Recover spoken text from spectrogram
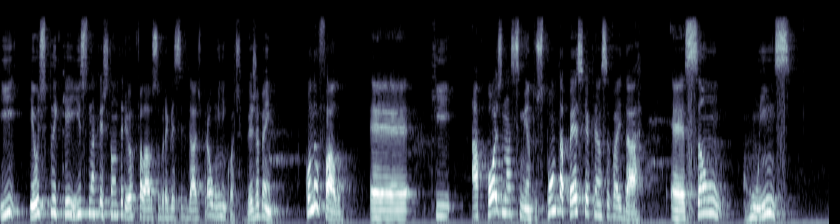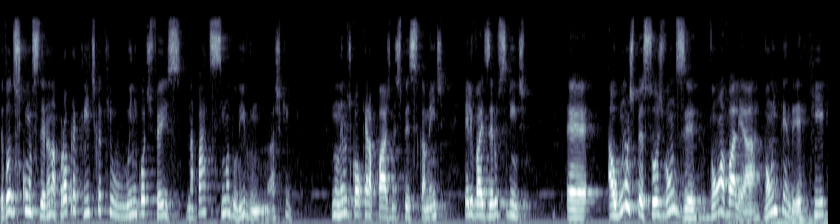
E eu expliquei isso na questão anterior que falava sobre agressividade para o Winnicott. Veja bem, quando eu falo é, que após o nascimento os pontapés que a criança vai dar é, são ruins, eu estou desconsiderando a própria crítica que o Winnicott fez na parte de cima do livro, acho que não lembro de qual era a página especificamente, ele vai dizer o seguinte, é, algumas pessoas vão dizer, vão avaliar, vão entender que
